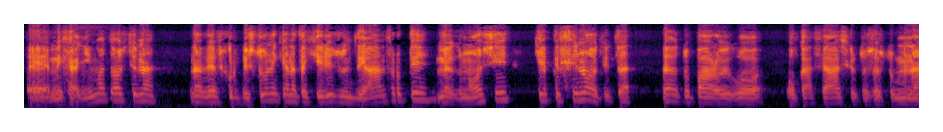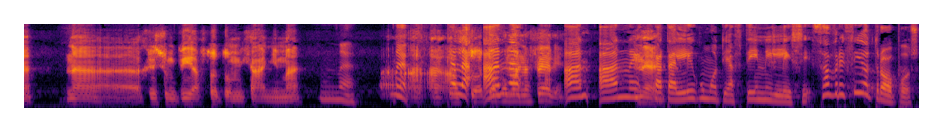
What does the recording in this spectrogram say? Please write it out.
ε, μηχανήματα ώστε να, να διασκορπιστούν και να τα χειρίζονται οι άνθρωποι με γνώση και επιθυνότητα. Δεν θα το πάρω εγώ ο κάθε άσχετος ας πούμε να, να χρησιμοποιεί αυτό το μηχάνημα. Ναι. Ναι. Α- α- Καλά, αυτό το αν, έχουμε αναφέρει. αν, αν Ναι. καταλήγουμε ότι αυτή είναι η λύση, θα βρεθεί ο τρόπος.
